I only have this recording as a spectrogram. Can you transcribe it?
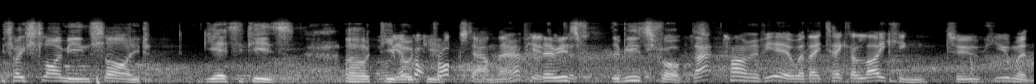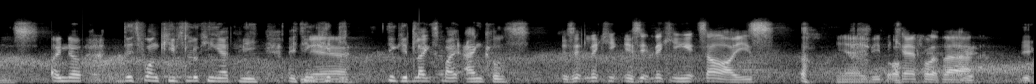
It's very slimy inside. Yes, it is. Oh You dear, haven't oh got dear. frogs down there, have you? There is, Because there is frogs. that time of year where they take a liking to humans. I know. This one keeps looking at me. I think it, Yeah. I think it likes my ankles. Is it licking? Is it licking its eyes? Yeah, you be Oh. careful of that. It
